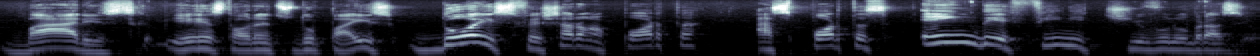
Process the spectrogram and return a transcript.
bares e restaurantes do país, dois fecharam a porta, as portas em definitivo no Brasil.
